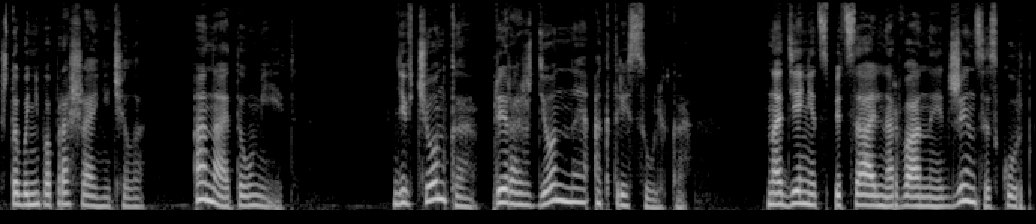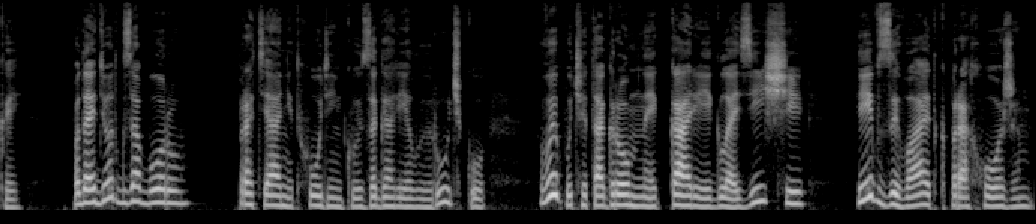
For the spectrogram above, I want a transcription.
чтобы не попрошайничала. Она это умеет. Девчонка — прирожденная актрисулька. Наденет специально рваные джинсы с курткой, подойдет к забору, протянет худенькую загорелую ручку, выпучит огромные карие глазищи и взывает к прохожим.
